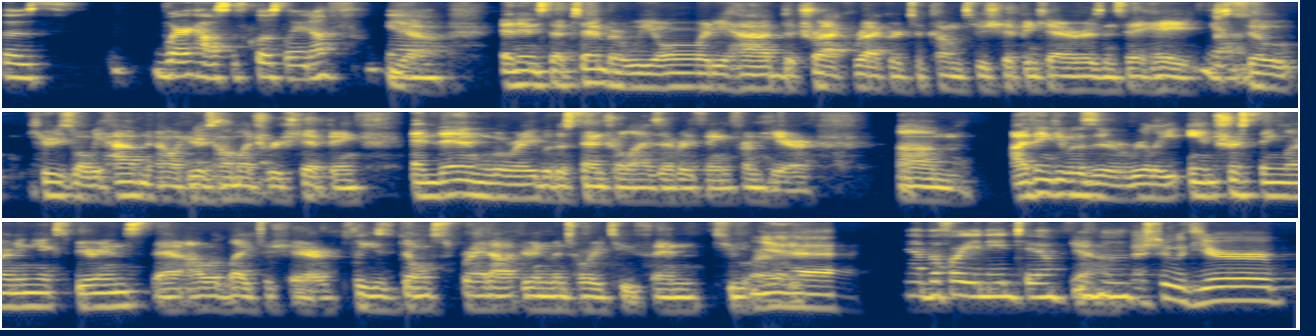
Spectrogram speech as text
those warehouses closely enough. Yeah. yeah. And in September, we already had the track record to come to shipping carriers and say, hey, yeah. so here's what we have now, here's how much we're shipping. And then we were able to centralize everything from here. Um, I think it was a really interesting learning experience that I would like to share. Please don't spread out your inventory too thin too early. Yeah. Yeah, before you need to. Yeah. Mm-hmm. Especially with your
